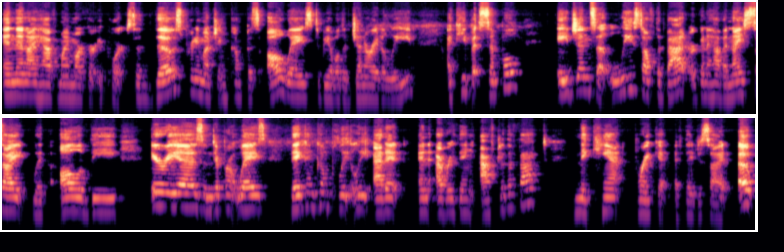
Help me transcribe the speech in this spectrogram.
And then I have my market report. So those pretty much encompass all ways to be able to generate a lead. I keep it simple. Agents, at least off the bat, are going to have a nice site with all of the areas and different ways. They can completely edit and everything after the fact and they can't break it if they decide, oh,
